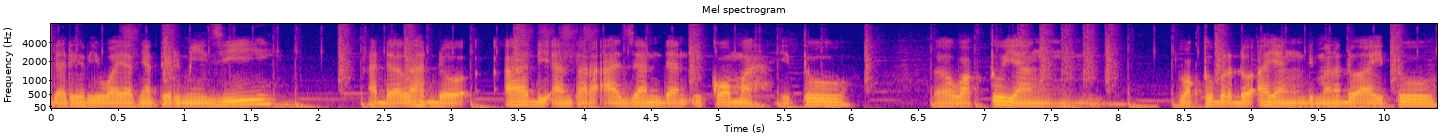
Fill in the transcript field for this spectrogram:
dari riwayatnya Tirmizi adalah doa di antara azan dan ikomah itu e, waktu yang waktu berdoa yang di mana doa itu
